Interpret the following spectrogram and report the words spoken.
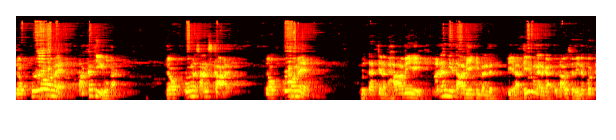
ඒ ඔක්කොම අකතිරුකම්. ඒ ඔක්කොම සංස්කාර. ඒ ඔක්කොම මුත්තච්චන භාවයේ අනන්‍යතාවයේ පිළිබඳ කියලා තේරුම් අරගත්ත දවස වෙනකොට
